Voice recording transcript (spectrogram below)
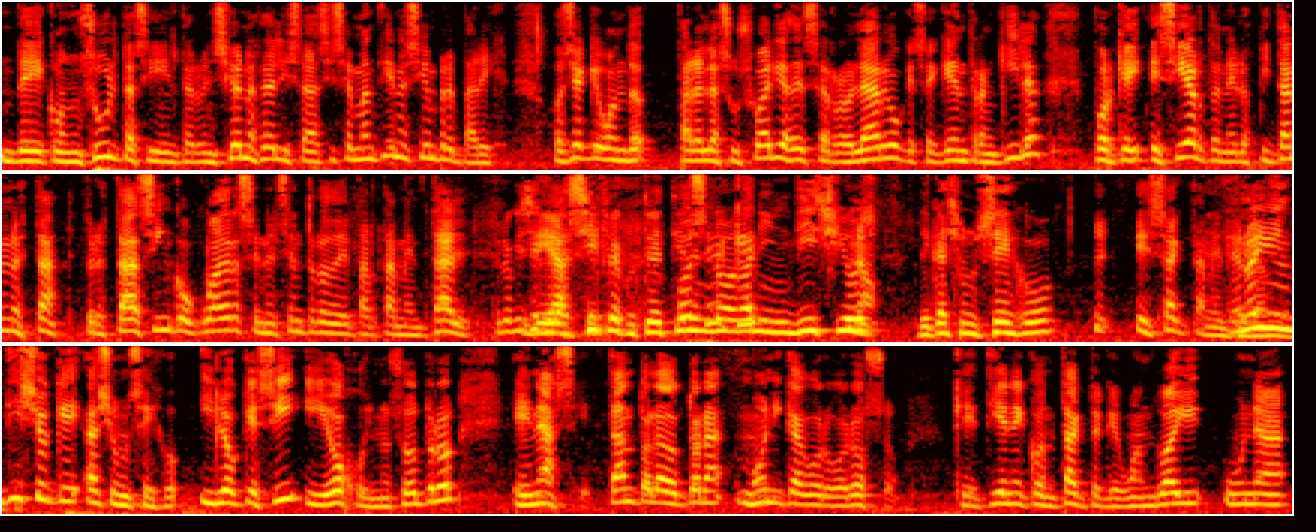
de consultas y de intervenciones realizadas y se mantiene siempre pareja. O sea que cuando para las usuarias de Cerro Largo que se queden tranquilas, porque es cierto, en el hospital no está, pero está a cinco cuadras en el centro departamental. Pero que dice que las cifras que ustedes tienen no dan indicios de que haya un sesgo. Exactamente, no hay un indicio que haya un sesgo. Y lo que sí, y ojo, y nosotros en ACE, tanto la doctora Mónica Gorgoroso, que tiene contacto, que cuando hay una,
